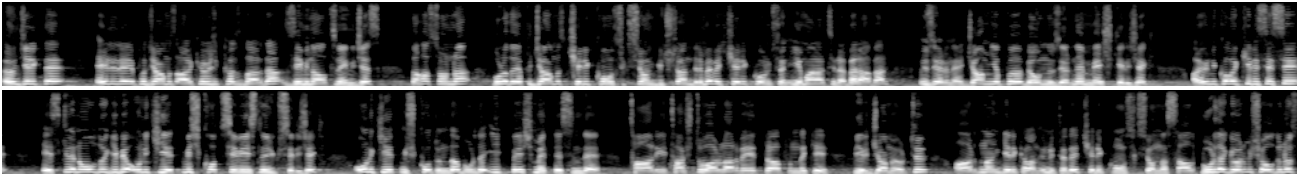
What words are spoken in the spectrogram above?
Öncelikle el ile yapacağımız arkeolojik kazılarda zemin altına ineceğiz. Daha sonra burada yapacağımız çelik konstrüksiyon güçlendirme ve çelik konstrüksiyon imalatıyla beraber üzerine cam yapı ve onun üzerine meş gelecek. Ayo Nikola Kilisesi eskiden olduğu gibi 1270 kod seviyesine yükselecek. 1270 kodunda burada ilk 5 metresinde tarihi taş duvarlar ve etrafındaki bir cam örtü. Ardından geri kalan ünitede çelik konstrüksiyonla sağ. Burada görmüş olduğunuz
